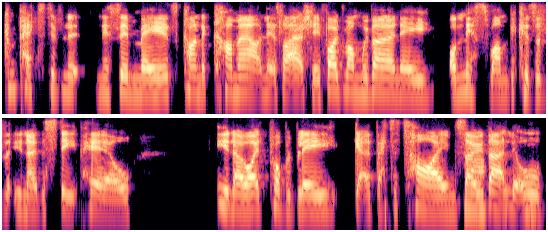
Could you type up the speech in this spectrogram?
competitiveness in me has kind of come out, and it's like actually, if I'd run with Ernie on this one because of the, you know the steep hill, you know, I'd probably get a better time. So yeah. that little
